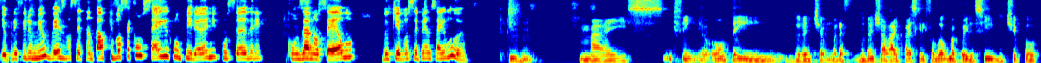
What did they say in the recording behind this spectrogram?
Eu prefiro mil vezes você tentar o que você consegue com o Pirani, com o Sandri, com o Zanocelo, do que você pensar em Luan. Uhum. Mas, enfim, eu, ontem, durante a, durante a live, parece que ele falou alguma coisa assim, do tipo,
